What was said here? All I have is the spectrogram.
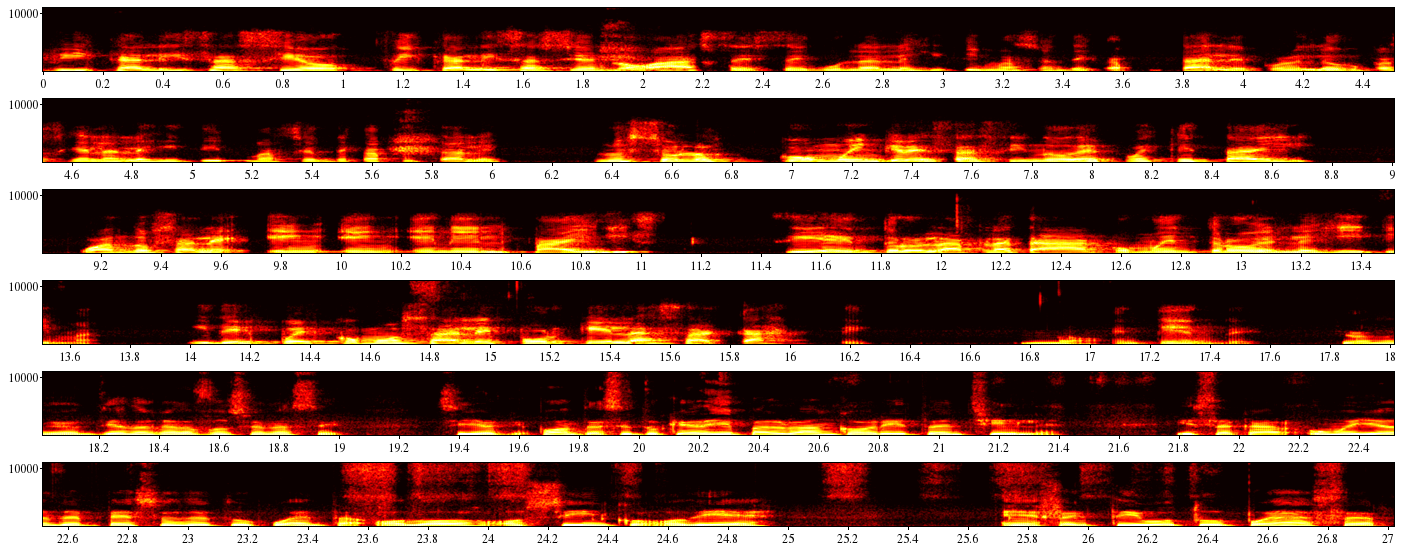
fiscalización, fiscalización lo hace según la legitimación de capitales. Porque lo que pasa es que la legitimación de capitales no es solo cómo ingresa, sino después que está ahí, cuando sale en, en, en el país, si entró la plata, ah, cómo entró es legítima. Y después cómo sale, por qué la sacaste, No. ¿entiendes? Yo, yo entiendo que no funciona así. Si yo, ponte, si tú quieres ir para el banco ahorita en Chile y sacar un millón de pesos de tu cuenta, o dos, o cinco, o diez, en efectivo, tú puedes hacer.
